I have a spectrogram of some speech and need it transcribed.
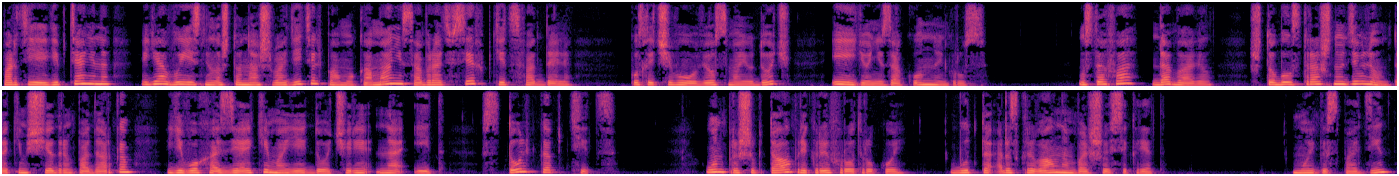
партии египтянина, я выяснила, что наш водитель помог Амани собрать всех птиц Фадделя, после чего увез мою дочь и ее незаконный груз. Мустафа добавил, что был страшно удивлен таким щедрым подарком его хозяйки моей дочери Наид. Столько птиц! Он прошептал, прикрыв рот рукой, будто раскрывал нам большой секрет. «Мой господин,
